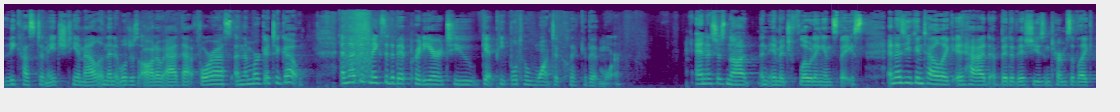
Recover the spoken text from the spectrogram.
the custom HTML and then it will just auto add that for us and then we're good to go. And that just makes it a bit prettier to get people to want to click a bit more. And it's just not an image floating in space. And as you can tell, like it had a bit of issues in terms of like,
